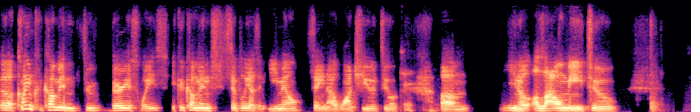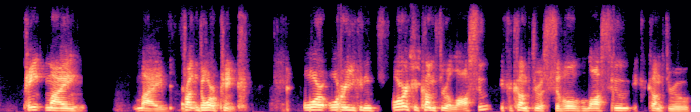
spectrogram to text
a claim could come in through various ways. It could come in simply as an email saying, I want you to Okay, um, you know, allow me to paint my my front door pink. Or or you can or it could come through a lawsuit. It could come through a civil lawsuit. It could come through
